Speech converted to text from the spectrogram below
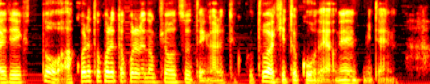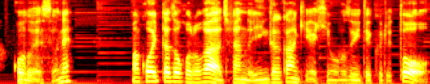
えていくと、あ、これとこれとこれの共通点があるってことはきっとこうだよね、みたいなことですよね。まあ、こういったところがちゃんと因果関係が紐づいてくると、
